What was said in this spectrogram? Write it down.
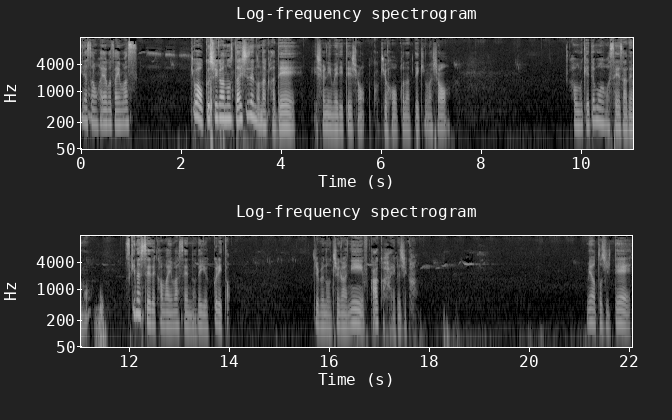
皆さんおはようございます。今日は奥志賀の大自然の中で一緒にメディテーション、呼吸法を行っていきましょう。仰向けでも正座でも好きな姿勢で構いませんのでゆっくりと自分の内側に深く入る時間目を閉じて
